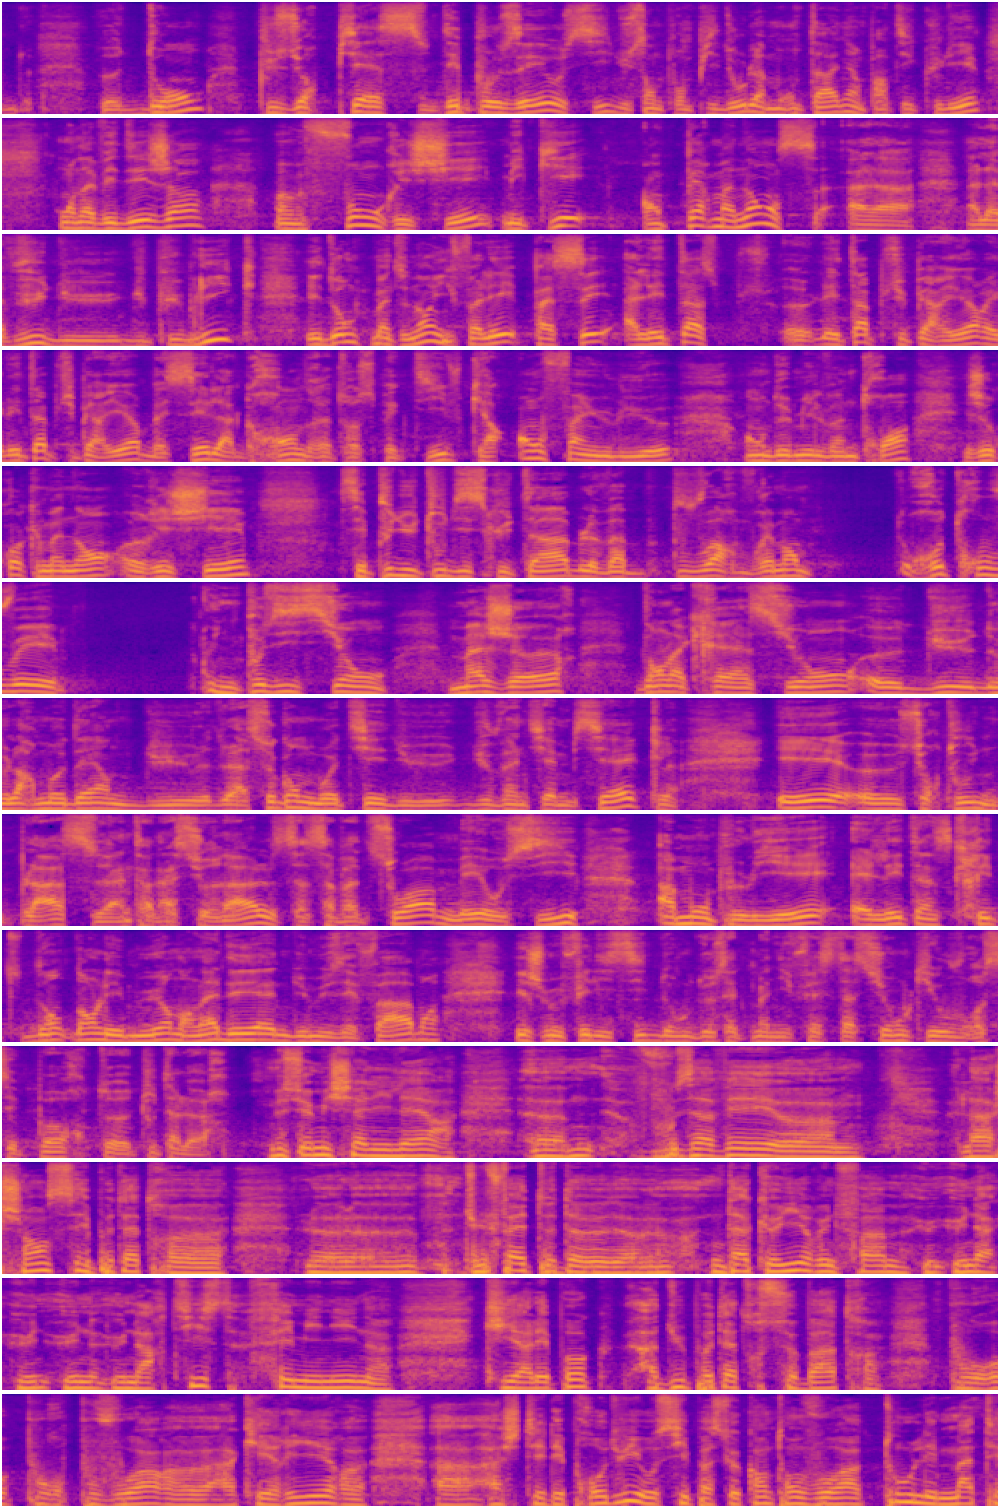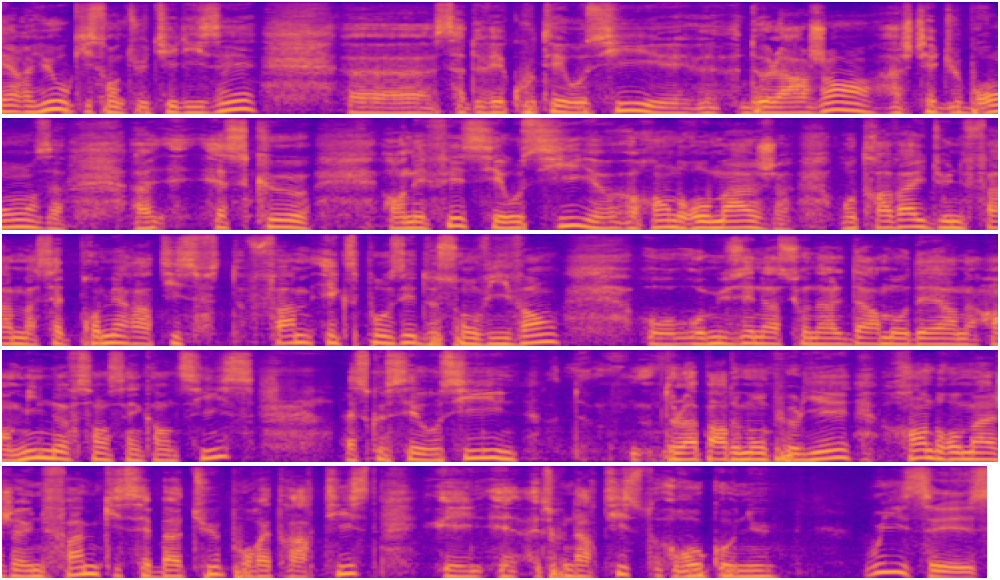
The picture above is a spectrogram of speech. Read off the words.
euh, dons, plusieurs pièces déposées aussi du Centre Pompidou, la montagne en particulier, on avait déjà un fonds richier, mais qui est en permanence à la, vue du, public. Et donc maintenant, il fallait passer à l'étape euh, supérieure. Et l'étape supérieure, ben, c'est la grande rétrospective qui a enfin eu lieu en 2023. Et je crois que maintenant, Richier, c'est plus du tout discutable, va pouvoir vraiment retrouver une position majeure dans la création euh, du, de l'art moderne de la seconde moitié du XXe siècle et euh, surtout une place internationale, ça, ça va de soi, mais aussi à Montpellier, elle est inscrite dans, dans les murs, dans l'ADN du musée Fabre et je me félicite donc de cette manifestation qui ouvre ses portes euh, tout à l'heure. Monsieur Michel Hilaire, vous avez la chance et peut-être le, du fait d'accueillir une femme, une, une, une artiste féminine qui à l'époque a dû peut-être se battre pour, pour pouvoir euh, acquérir, euh, acheter des produits aussi, parce que quand on voit tous les matériaux qui sont utilisés, euh, ça devait coûter aussi de l'argent, acheter du bronze. Est-ce que, en effet, c'est aussi rendre hommage au travail d'une femme, à cette première artiste femme exposée de son vivant au Musée national d'art moderne en 1956 Est-ce que c'est aussi de la part de Montpellier, rendre hommage à une femme qui s'est battue pour être artiste et être une artiste reconnue. Oui, c'est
